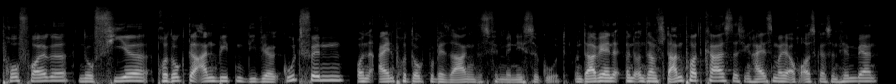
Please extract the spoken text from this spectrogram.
pro Folge nur vier Produkte anbieten, die wir gut finden und ein Produkt, wo wir sagen, das finden wir nicht so gut. Und da wir in unserem Stammpodcast, deswegen heißen wir ja auch Oscars und Himbeeren,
